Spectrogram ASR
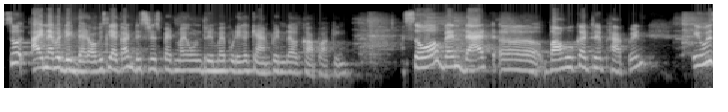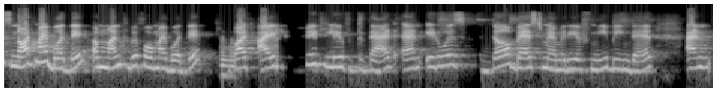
So i never did that. Obviously i can't disrespect my own dream by putting a camp in the car parking. So when that uh, bahuka trip happened it was not my birthday a month before my birthday mm-hmm. but i legit lived that, and it was the best memory of me being there. And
